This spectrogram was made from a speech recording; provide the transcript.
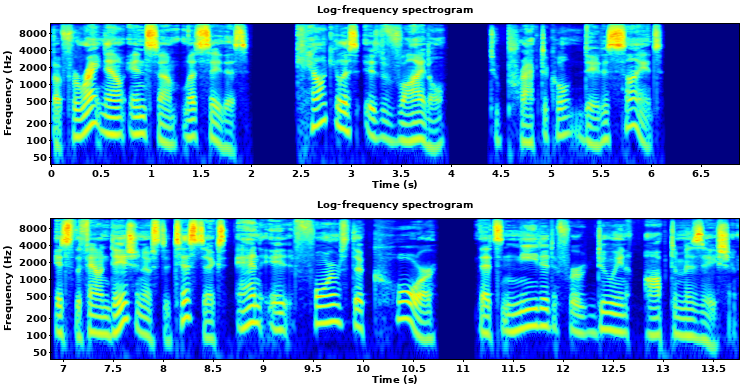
But for right now, in sum, let's say this. Calculus is vital to practical data science. It's the foundation of statistics and it forms the core that's needed for doing optimization.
